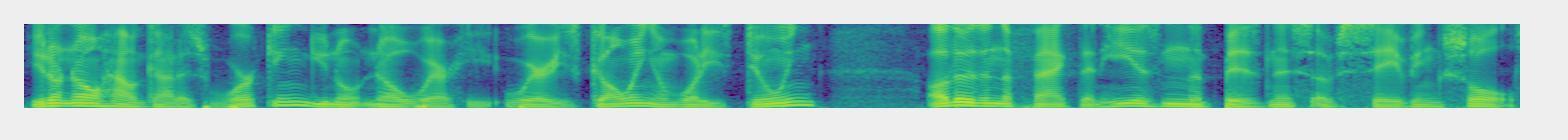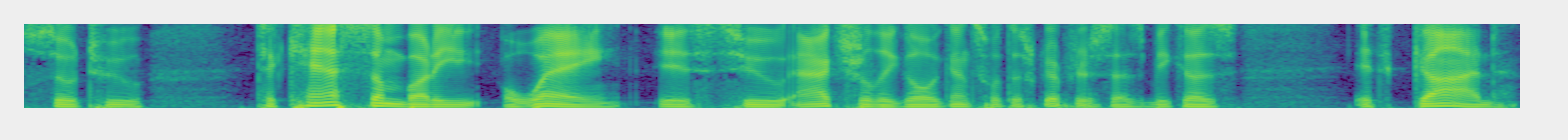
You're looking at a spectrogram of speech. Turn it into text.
You don't know how God is working. You don't know where he where he's going and what he's doing, other than the fact that he is in the business of saving souls. So to to cast somebody away is to actually go against what the scripture says because it's God.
